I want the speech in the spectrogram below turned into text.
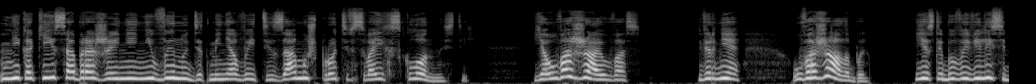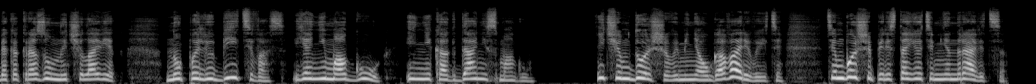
Никакие соображения не вынудят меня выйти замуж против своих склонностей. Я уважаю вас. Вернее, уважала бы, если бы вы вели себя как разумный человек, но полюбить вас я не могу и никогда не смогу. И чем дольше вы меня уговариваете, тем больше перестаете мне нравиться,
